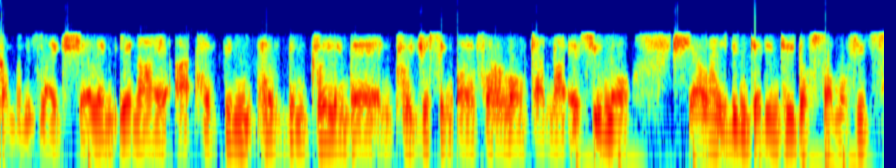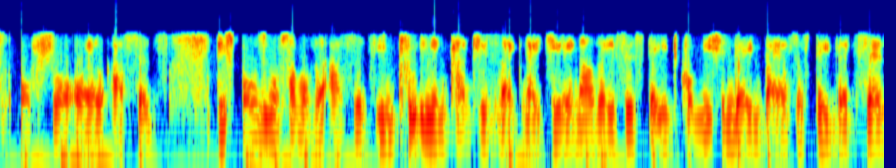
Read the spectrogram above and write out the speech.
companies like Shell and ENI uh, have been have been drilling there and producing oil for a long time now. As you know, Shell has been getting rid of some of its offshore oil assets, disposing of some of the assets, including in countries like Nigeria. Now, there is a state commission there in Bayelsa State that says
